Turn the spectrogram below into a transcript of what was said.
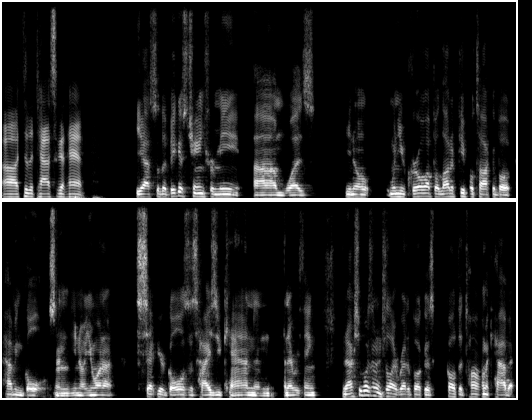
uh, to the task at hand yeah so the biggest change for me um, was you know, when you grow up, a lot of people talk about having goals and, you know, you want to set your goals as high as you can and, and everything. It actually wasn't until I read a book, it's called Atomic Habit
